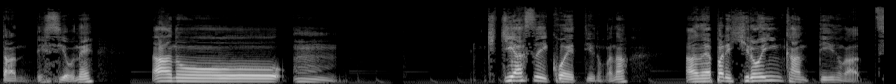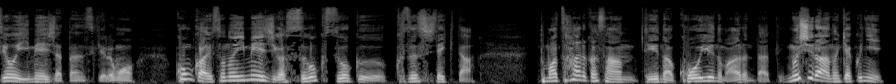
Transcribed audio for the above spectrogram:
たんですよね。あのー、うん、聞きやすい声っていうのかな。あの、やっぱりヒロイン感っていうのが強いイメージだったんですけども、今回そのイメージがすごくすごく崩してきた。戸松遥さんっていうのはこういうのもあるんだって。むしろあの逆に、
